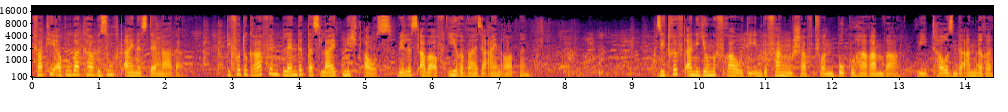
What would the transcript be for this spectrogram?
Fatih Abubakar besucht eines der Lager. Die Fotografin blendet das Leid nicht aus, will es aber auf ihre Weise einordnen. Sie trifft eine junge Frau, die in Gefangenschaft von Boko Haram war, wie tausende andere.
